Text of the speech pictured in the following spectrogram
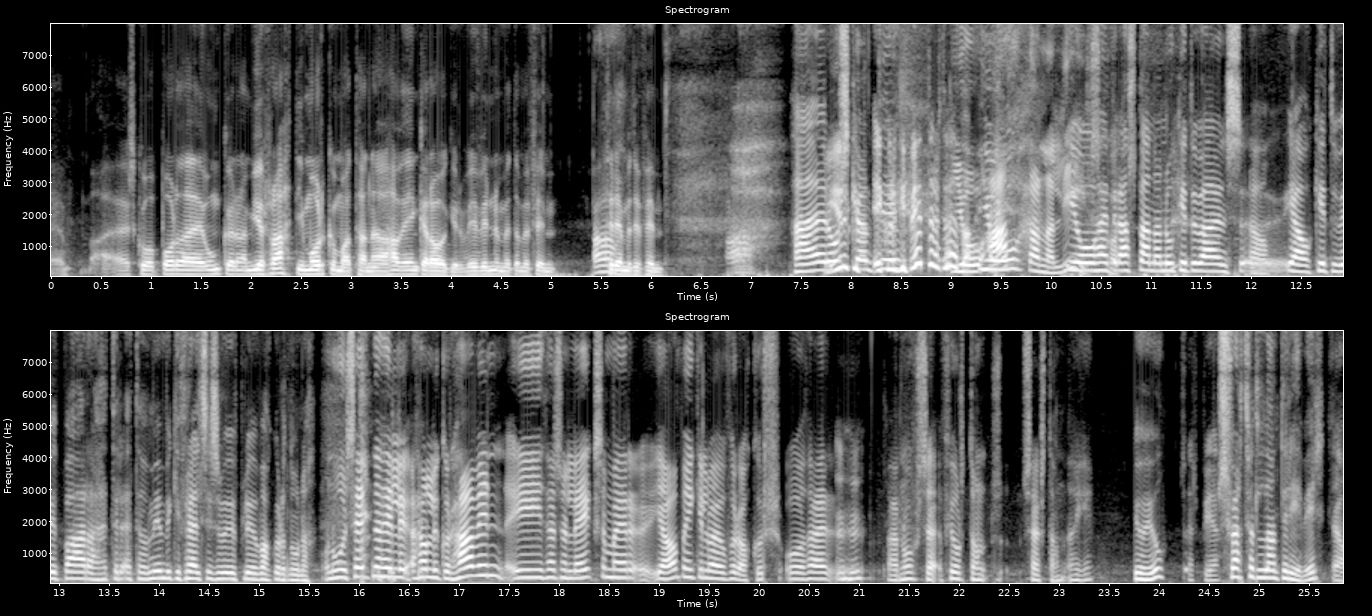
eh, sko borðaði ungurina mjög hratt í morgumat þannig að hafið engar áhugjur við vinnum þetta með 5, 3-5 ah. Það er er óskandi. ykkur ekki betur eftir þetta? Jú, allt annað líf, Jú, sko. þetta er allt annað, nú getum við aðeins, já, já getum við bara, þetta, er, þetta var mjög mikið frelsi sem við upplifum akkurat núna. Og nú er setna hálfleikur hafinn í þessum leik sem er, já, mikilvægur fyrir okkur og það er, Mhm. það er nú se- 14-16, eða ekki? Jú, jú, Serbía. Svartfjallaland er yfir. Já.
